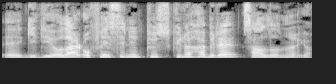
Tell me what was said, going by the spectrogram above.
e, gidiyorlar. O fesinin püskülü habire sallanıyor.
